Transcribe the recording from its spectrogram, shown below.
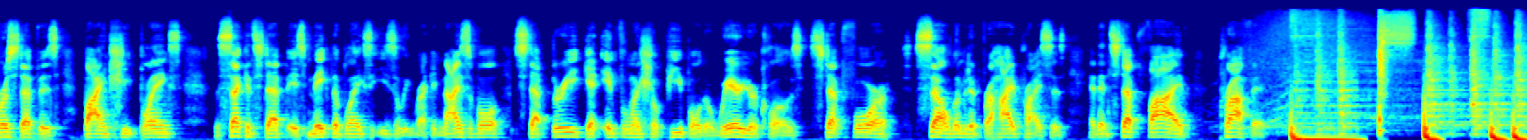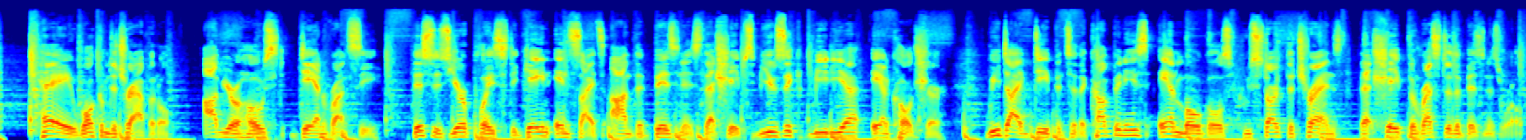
First step is buying cheap blanks. The second step is make the blanks easily recognizable. Step three, get influential people to wear your clothes. Step four, sell limited for high prices. And then step five, profit. Hey, welcome to Trapital. I'm your host, Dan Runcie. This is your place to gain insights on the business that shapes music, media, and culture. We dive deep into the companies and moguls who start the trends that shape the rest of the business world.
